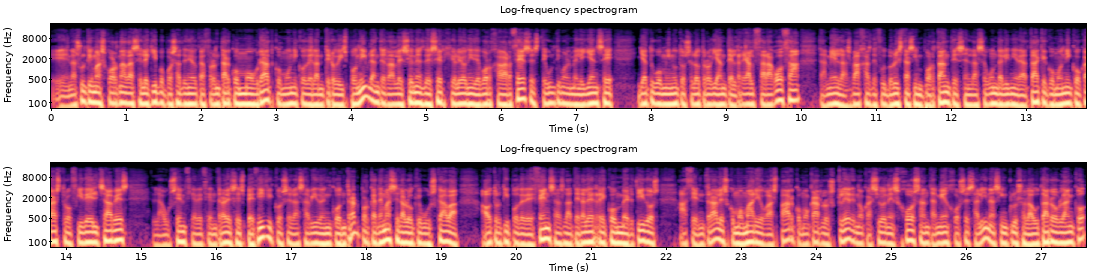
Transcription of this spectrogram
eh, en las últimas jornadas el equipo pues, ha tenido que afrontar con Mourad como único delantero disponible ante las lesiones de Sergio León y de Borja Garcés. Este último, el melillense, ya tuvo minutos el otro día ante el Real Zaragoza, también las bajas de futbolistas importantes en la segunda línea de ataque como Nico Castro, Fidel Chávez, la ausencia de centrales específicos se la ha sabido encontrar porque además era lo que buscaba a otro tipo de defensas, laterales reconvertidos a centrales como Mario Gaspar, como Carlos Cler, en ocasiones Josan, también José Salinas, incluso Lautaro Blanco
